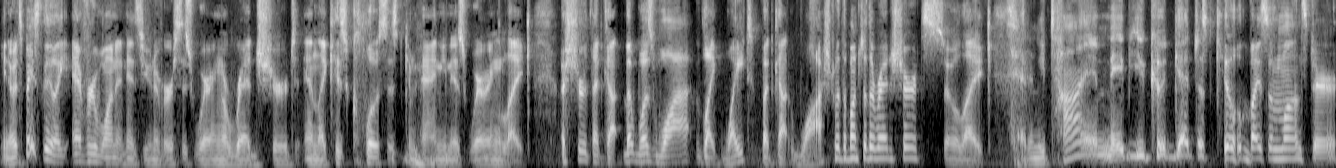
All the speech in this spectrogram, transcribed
you know, it's basically like everyone in his universe is wearing a red shirt, and like his closest companion is wearing like a shirt that got that was wa- like white but got washed with a bunch of the red shirts. So like, at any time, maybe you could get just killed by some monster.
